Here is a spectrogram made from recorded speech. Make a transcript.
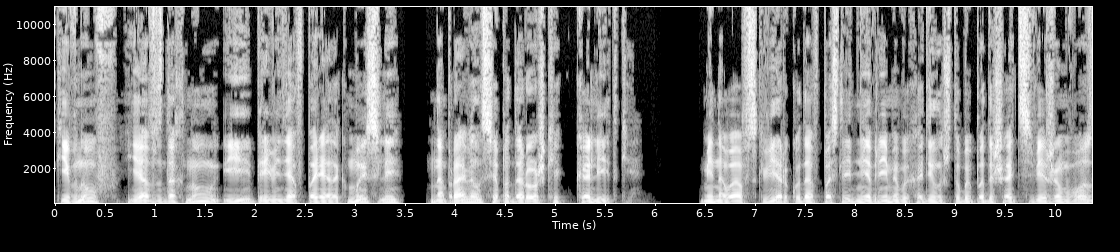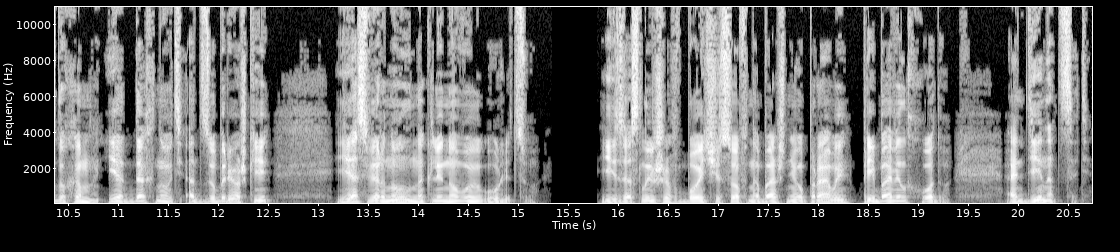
Кивнув, я вздохнул и, приведя в порядок мысли, направился по дорожке к калитке. Миновав сквер, куда в последнее время выходил, чтобы подышать свежим воздухом и отдохнуть от зубрежки, я свернул на Кленовую улицу и, заслышав бой часов на башне управы, прибавил ходу. «Одиннадцать!»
